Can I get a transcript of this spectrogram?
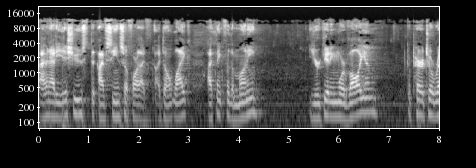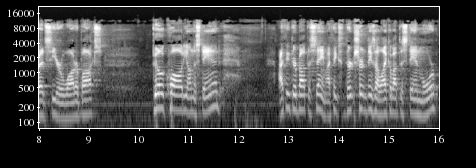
I haven't had any issues that I've seen so far that I don't like. I think for the money, you're getting more volume compared to a Red Sea or a Waterbox. Build quality on the stand, I think they're about the same. I think there are certain things I like about the stand more.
